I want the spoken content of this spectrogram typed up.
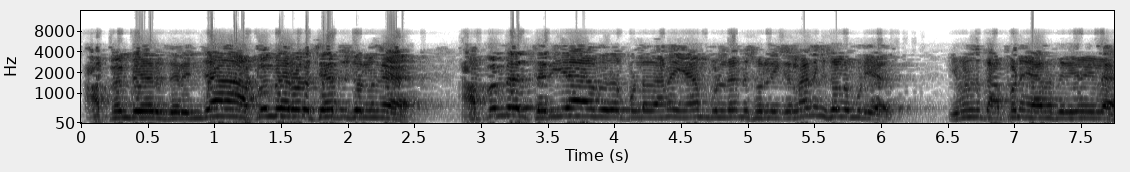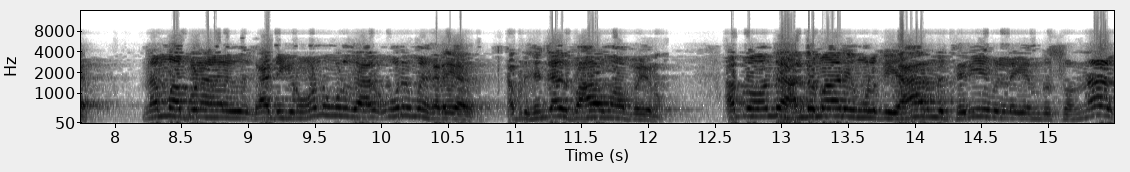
அப்பன் பேர் தெரிஞ்சா அப்பன் பேரோட சேர்த்து சொல்லுங்க. அப்பன் பேர் தெரியாத பிள்ளை தானே ஏன் பிள்ளைன்னு சொல்லிக்கலாம் நீங்க சொல்ல முடியாது. இவனுக்கு அப்பனை யாரும் தெரியவே இல்லை. நம்ம அப்பனை காட்டிக்கிறோம்னு உங்களுக்கு உரிமை கிடையாது. அப்படி செஞ்சால் பாவமா போயிடும் அப்ப வந்து அந்த மாதிரி உங்களுக்கு யாருன்னு தெரியவில்லை என்று சொன்னால்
